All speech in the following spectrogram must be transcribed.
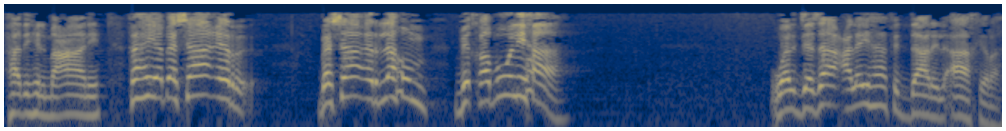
هذه المعاني فهي بشائر بشائر لهم بقبولها. والجزاء عليها في الدار الآخرة.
